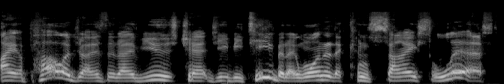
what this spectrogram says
I apologize that I've used ChatGPT, but I wanted a concise list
